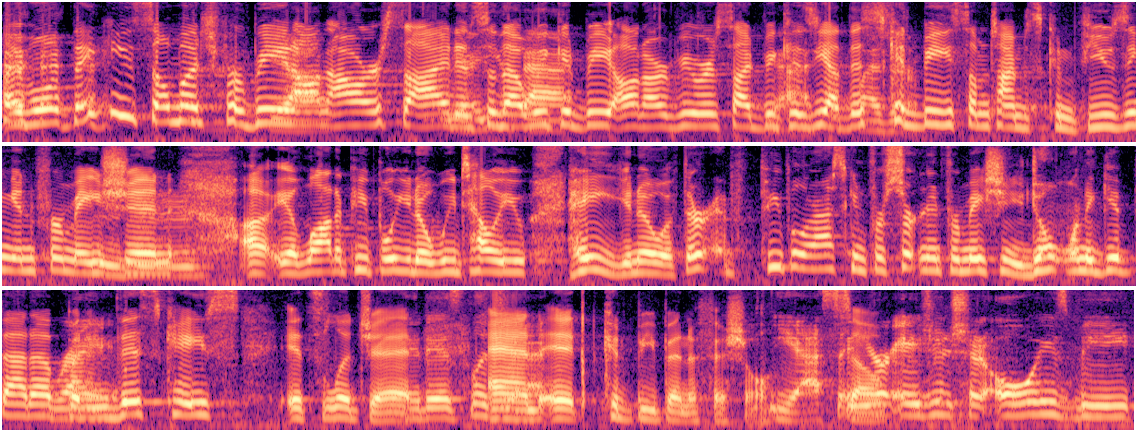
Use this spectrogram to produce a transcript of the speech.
well, thank you so much for being yeah. on our side yeah, and so that bet. we could be on our viewer's side because, yeah, this can be sometimes confusing information. Mm -hmm. uh, a lot of people, you know, we tell you, hey, you know, if, there, if people are asking for certain information, you don't want to give that up. Right. But in this case, it's legit. It is legit. And it could be beneficial. Yes, so. and your agent should always be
